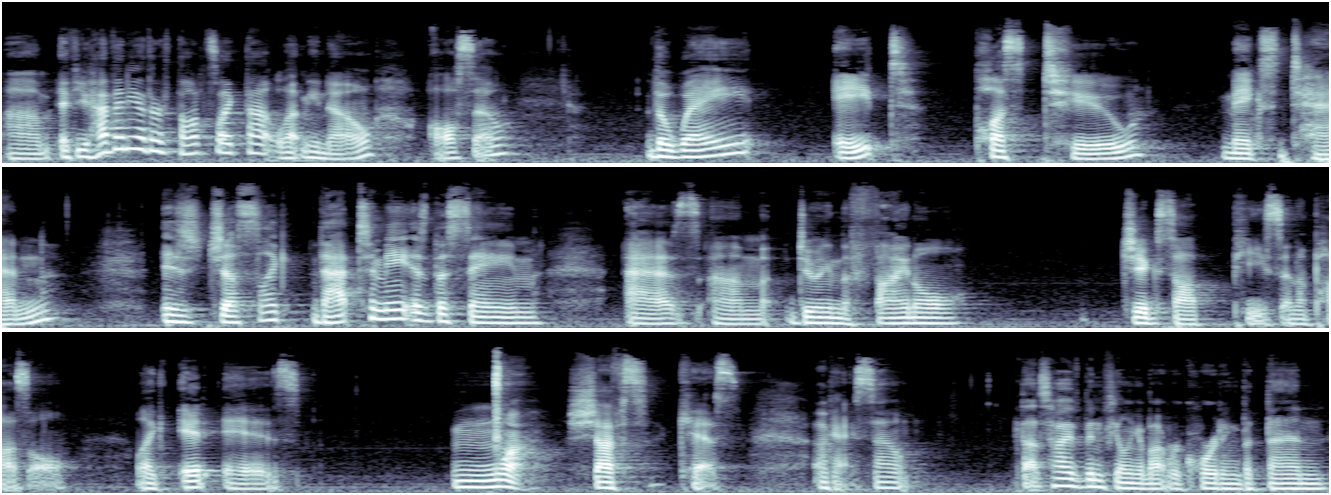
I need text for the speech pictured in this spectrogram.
Um, if you have any other thoughts like that, let me know. Also, the way eight plus two makes 10 is just like that to me is the same as um, doing the final jigsaw piece in a puzzle. Like it is mwah, chef's kiss. Okay, so that's how I've been feeling about recording, but then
